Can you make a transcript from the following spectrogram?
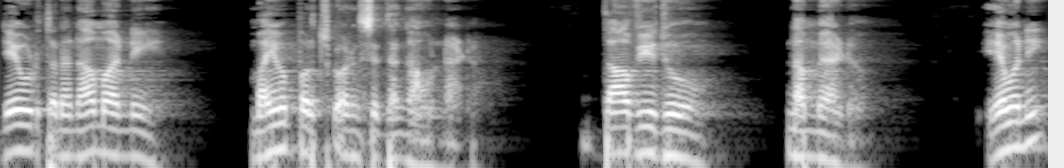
దేవుడు తన నామాన్ని మహిమపరచుకోవడానికి సిద్ధంగా ఉన్నాడు. దావీదు నమ్మాడు. ఏమని?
